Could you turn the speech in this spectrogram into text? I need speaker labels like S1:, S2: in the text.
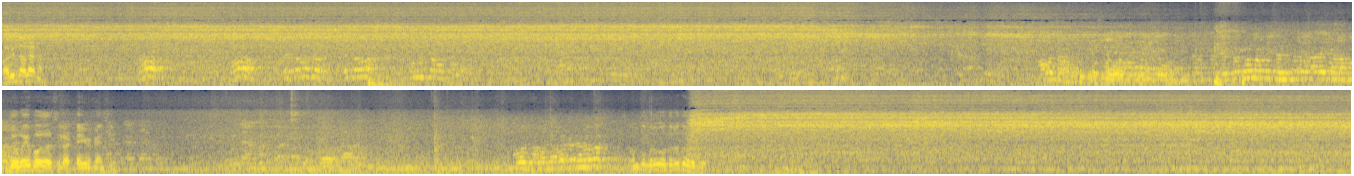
S1: हरी डाला ना? दोघंही बोलत असेल वैकेंसी हम
S2: तो बरोबर होतं तो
